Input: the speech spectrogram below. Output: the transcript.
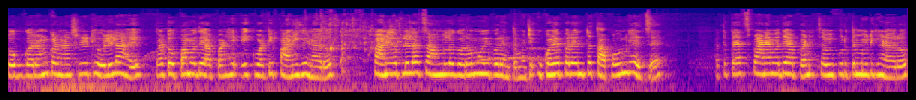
टोप गरम करण्यासाठी ठेवलेला आहे. त्या टोपामध्ये आपण हे एक वाटी पाणी घेणार आहोत. पाणी आपल्याला चांगलं गरम होईपर्यंत म्हणजे उकळेपर्यंत तापवून घ्यायचं आहे आता त्याच पाण्यामध्ये आपण चवीपुरतं मीठ घेणार आहोत.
